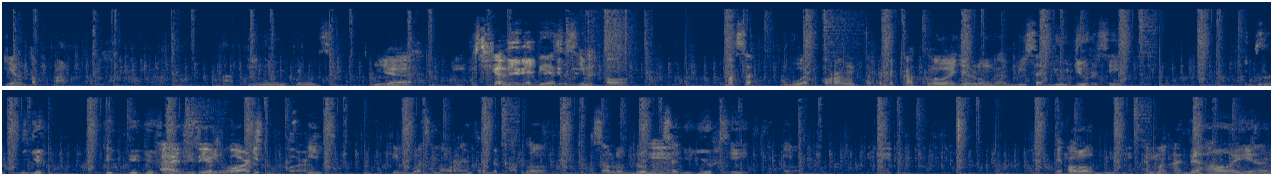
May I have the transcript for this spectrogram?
yang tepat. Tapi mungkin Iya. Pastikan diri. tapi ya sesimpel masa buat orang terdekat lo aja lo nggak bisa jujur sih jujur jujur ju- jujur Ah, sama diri see, of course, course. tapi buat sama orang yang terdekat lo masa lo belum Hmm. bisa jujur sih gitu Hmm. ya kalau emang ada hal yang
